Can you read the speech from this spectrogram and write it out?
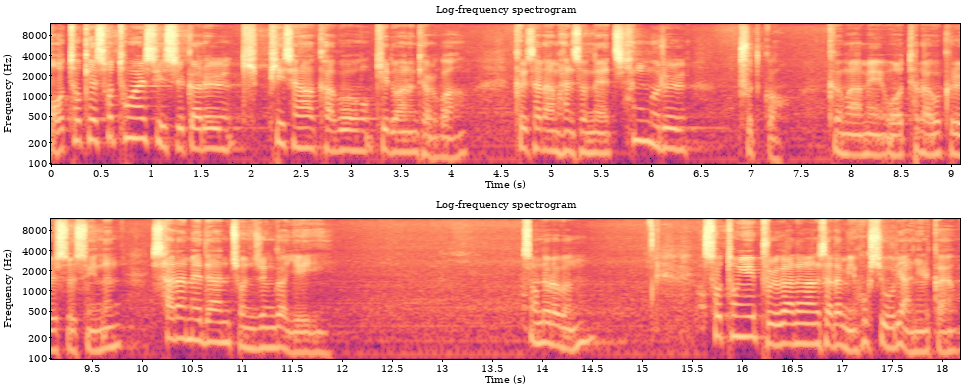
어떻게 소통할 수 있을까를 깊이 생각하고 기도하는 결과 그 사람 한 손에 찬물을 붓고 그 마음에 water라고 글을 쓸 수 있는 사람에 대한 존중과 예의. 성도 여러분, 소통이 불가능한 사람이 혹시 우리 아닐까요?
